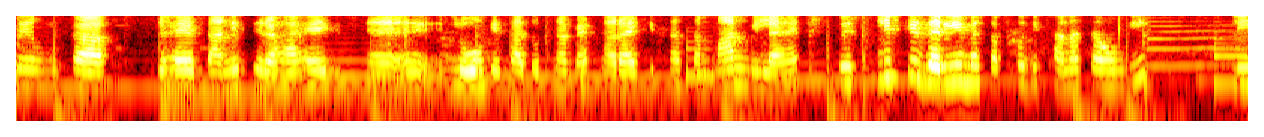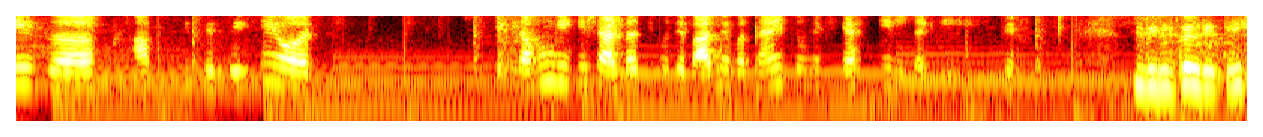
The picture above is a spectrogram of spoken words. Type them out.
में उनका जो है सानिध्य रहा है लोगों के साथ उठना बैठना रहा है कितना सम्मान मिला है। तो इस क्लिप के ज़रिए मैं सबको दिखाना चाहूँगी। प्लीज़ आप इसे देखें और चाहूँगी कि शारदा जी मुझे बाद में बताएँ कि उन्हें कैसी लगी। बिल्कुल दीदी।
